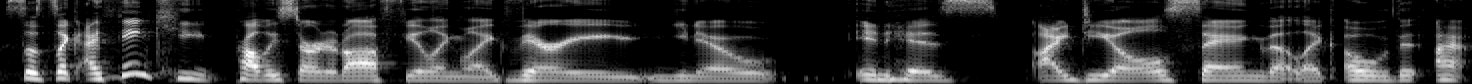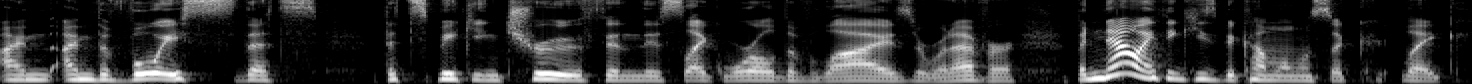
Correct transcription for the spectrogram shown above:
So it's like I think he probably started off feeling like very, you know, in his ideals, saying that like, oh, that I, I'm I'm the voice that's that's speaking truth in this like world of lies or whatever. But now I think he's become almost a like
